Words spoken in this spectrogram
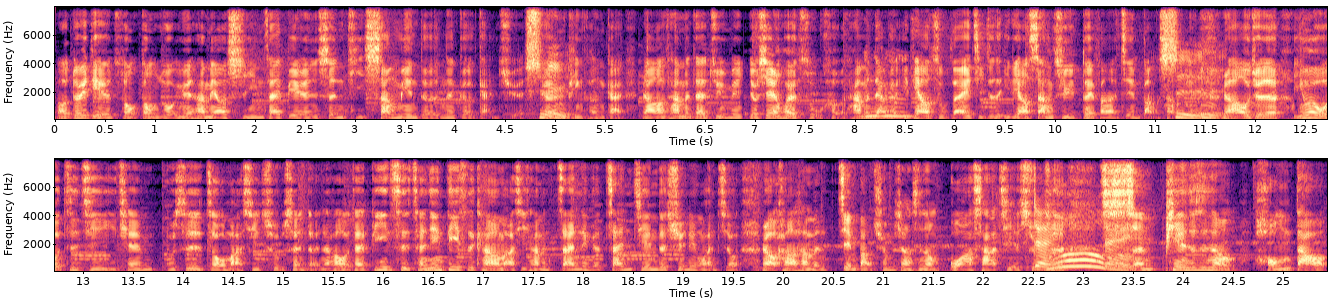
呃堆叠的动动作，因为他们要适应在别人身体上面的那个感觉是。跟平衡感，然后他们在剧里面有些人会组合，他们两个一定要组在一起，就是一定要上去对方的肩膀上面。是，然后我觉得，因为我自己以前不是走马戏出身的，然后我在第一次曾经第一次看到马西他们站那个站肩的训练完之后，让我看到他们肩膀全部像是那种刮痧结束，就是整片就是那种红到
